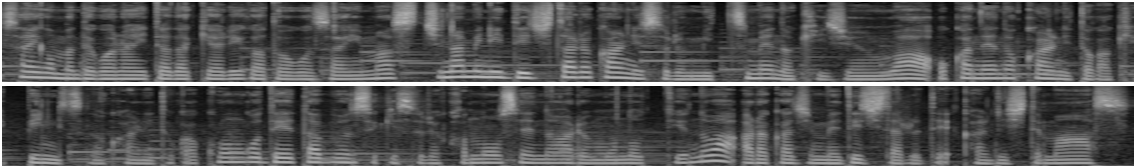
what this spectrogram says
最後までご覧いただきありがとうございます。ちなみにデジタル管理する3つ目の基準はお金の管理とか欠品率の管理とか今後データ分析する可能性のあるものっていうのはあらかじめデジタルで管理してます。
